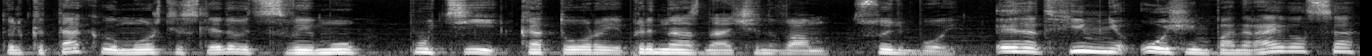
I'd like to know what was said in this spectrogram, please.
Только так вы можете следовать своему пути, который предназначен вам судьбой. Этот фильм мне очень понравился.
